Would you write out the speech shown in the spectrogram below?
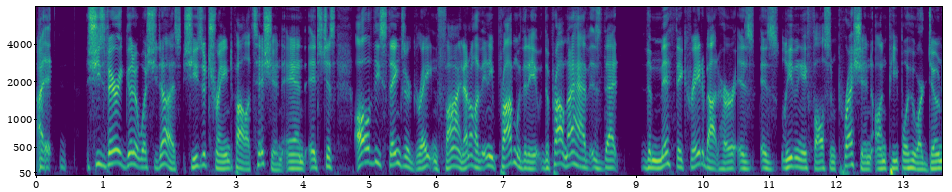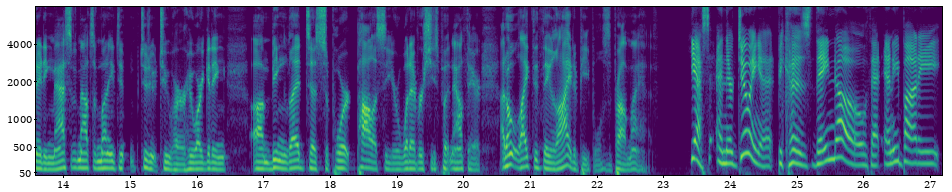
I she's very good at what she does. She's a trained politician and it's just all of these things are great and fine. I don't have any problem with it. The problem I have is that the myth they create about her is is leaving a false impression on people who are donating massive amounts of money to to, to her, who are getting um, being led to support policy or whatever she's putting out there. I don't like that they lie to people. Is the problem I have. Yes, and they're doing it because they know that anybody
